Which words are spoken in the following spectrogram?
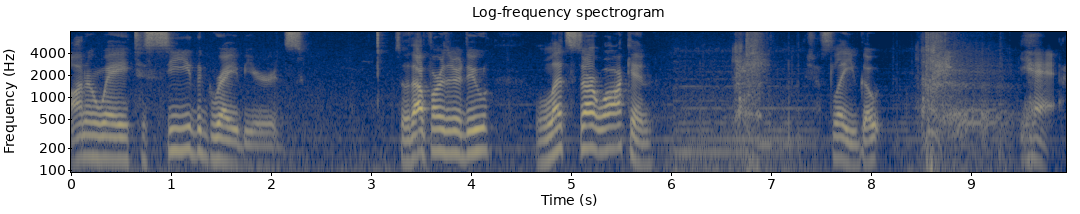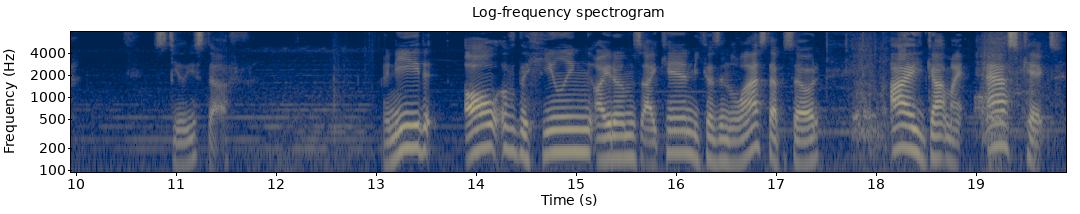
on our way to see the Greybeards. So without further ado, let's start walking. Slay you, goat. Yeah. Steal your stuff. I need all of the healing items I can because in the last episode, I got my ass kicked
